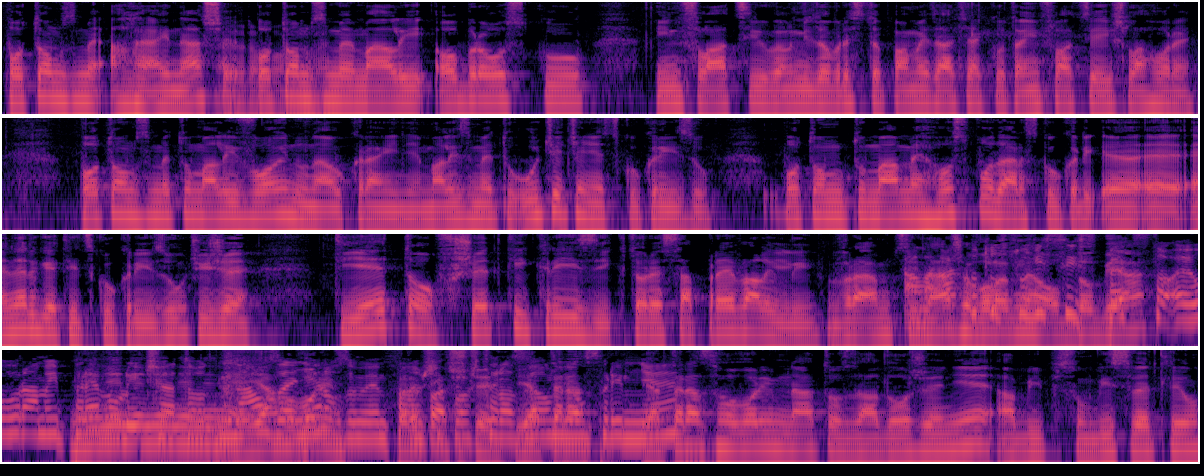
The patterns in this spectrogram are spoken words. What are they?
Potom sme, ale aj naše, potom sme mali obrovskú infláciu, veľmi dobre si to pamätáte, ako tá inflácia išla hore. Potom sme tu mali vojnu na Ukrajine, mali sme tu utečeneckú krízu, potom tu máme hospodárskú, krí- e, e, energetickú krízu, čiže tieto všetky krízy, ktoré sa prevalili v rámci Ale nášho ako to volebného súvisí s obdobia... 500 eurami pre nie, voliča? nie, To nie, naozaj hovorím- nerozumiem, pán Šipoš, teraz ja teraz, úprimne. Ja teraz hovorím na to zadlženie, aby som vysvetlil,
